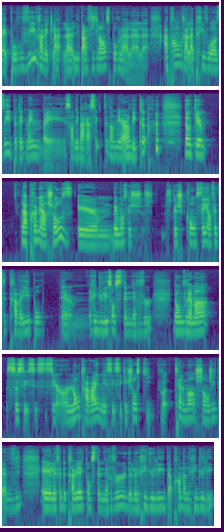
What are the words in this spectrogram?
ben, pour vivre avec l'hypervigilance, pour la, la, apprendre à l'apprivoiser et peut-être même ben, s'en débarrasser, dans le meilleur des cas. Donc, euh, la première chose, euh, ben moi, ce que, je, ce que je conseille, en fait, c'est de travailler pour euh, réguler son système nerveux. Donc, vraiment, ça, c'est un long travail, mais c'est quelque chose qui va tellement changer ta vie. Et le fait de travailler avec ton système nerveux, de le réguler, d'apprendre à le réguler.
